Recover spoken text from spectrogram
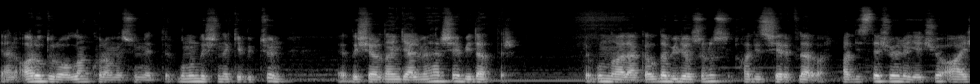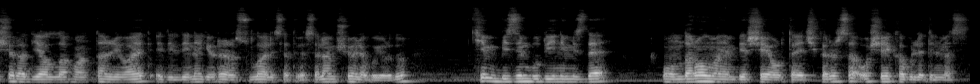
Yani arı duru olan Kur'an ve sünnettir. Bunun dışındaki bütün e, dışarıdan gelme her şey bidattır. Ve bununla alakalı da biliyorsunuz hadis-i şerifler var. Hadiste şöyle geçiyor. Ayşe radıyallahu anh'tan rivayet edildiğine göre Resulullah aleyhisselatü vesselam şöyle buyurdu. Kim bizim bu dinimizde ondan olmayan bir şey ortaya çıkarırsa o şey kabul edilmez.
